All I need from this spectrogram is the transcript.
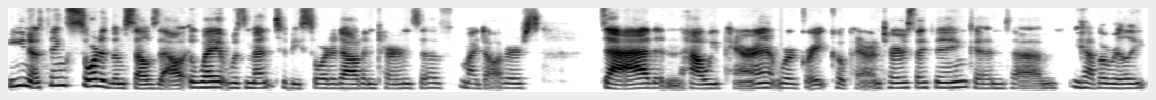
you know, things sorted themselves out the way it was meant to be sorted out in terms of my daughter's dad and how we parent. We're great co parenters, I think. And um, we have a really,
